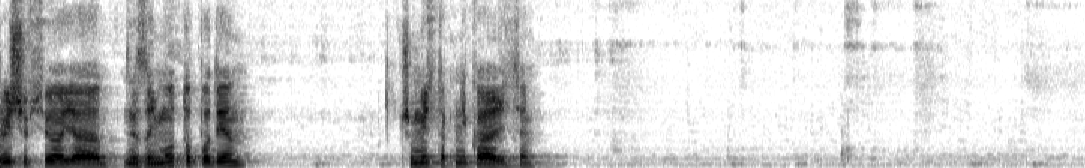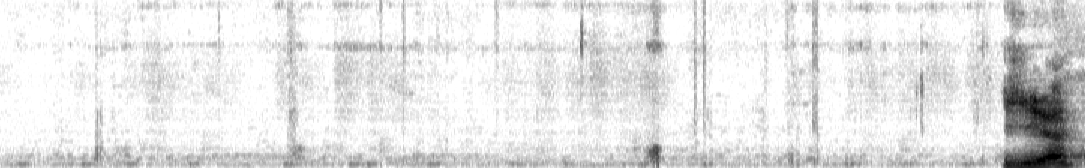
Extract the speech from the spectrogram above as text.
Скоріше всього, я не займу топ-1. Чомусь так не кажеться. Є.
